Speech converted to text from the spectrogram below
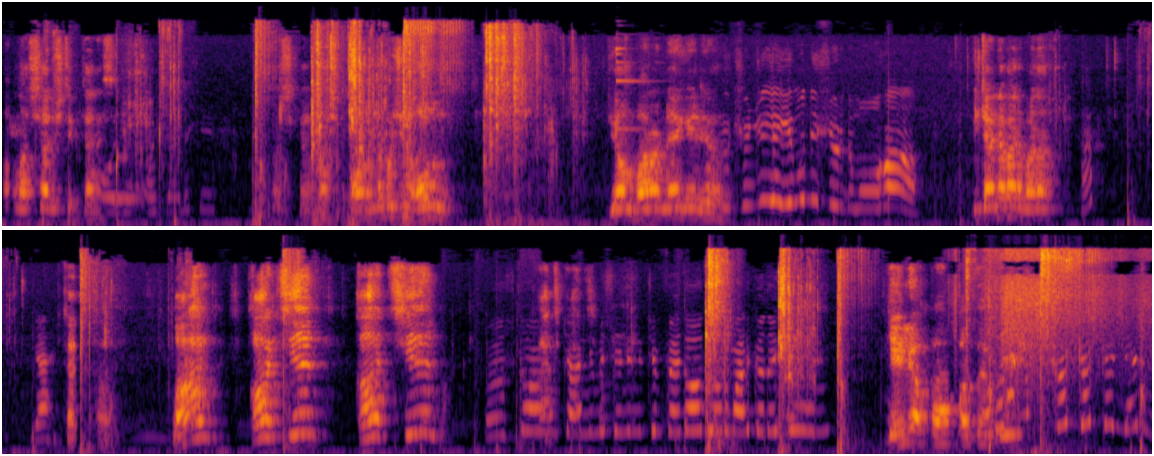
Allah aşağı düştü bir tanesi. Oy şey. Başka başka. Ananı bacını oğlum. Diyorum bana ne geliyor? Üçüncü yayımı düşürdüm oha. Bir tane var bana. Gel. Bir tane. Lan kaçın. Kaçın. Özkan kaç. kendimi senin için feda ediyorum arkadaşım. Geliyor pompadır. Oğlum, kaç kaç kaç gelme.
